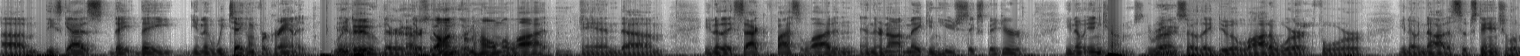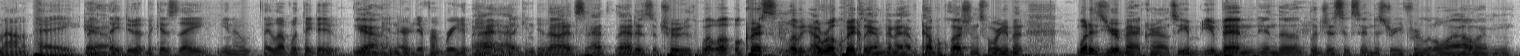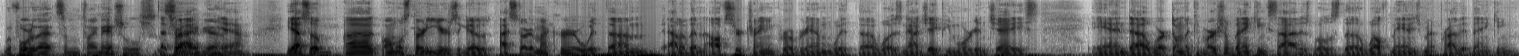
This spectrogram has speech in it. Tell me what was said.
um, these guys, they they you know we take them for granted. We do. They're they're gone from home a lot, and um, you know they sacrifice a lot, and, and they're not making huge six figure you know incomes. Right. And so they do a lot of work for you know not a substantial amount of pay, but Yeah. they do it because they you know they love what they do. Yeah. and they're a different breed of people I- I- that can do it. no, it. it's that, that is the truth. Well, well, well Chris, let me, uh, real quickly, I'm going to have a couple questions for you. But what is your background? So you you've been in the logistics industry for a little while, and before that, some financial. s- That's side, right. Yeah. yeah. So uh, almost 30 years ago, I started my career with um, out of an officer training program with uh, what is now J.P. Morgan Chase, and uh, worked on the commercial banking side as well as the wealth management, private banking,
